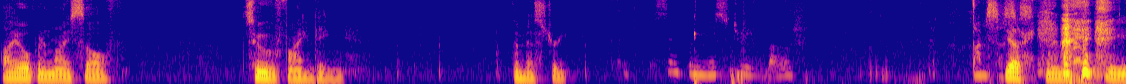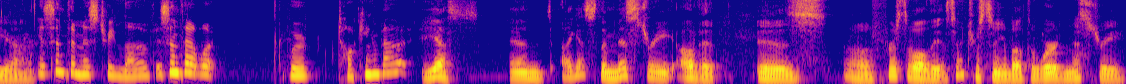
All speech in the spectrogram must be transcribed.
I open myself to finding the mystery. Isn't the mystery love? I'm so yes, sorry. the, uh, Isn't the mystery love? Isn't that what we're talking about? Yes, and I guess the mystery of it is, uh, first of all, it's interesting about the word mystery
